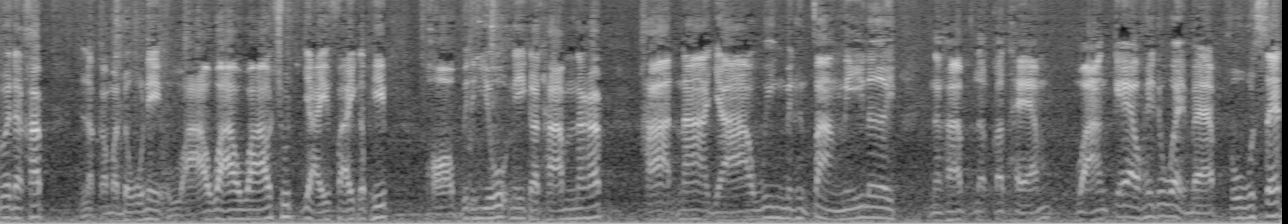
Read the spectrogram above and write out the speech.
ด้วยนะครับ แล้วก็มาดูนี่ว้าวว้าวว้าวชุดใหญ่ไฟกระพริบขอบวิทยุนี่ก็ทำนะครับคาดหน้ายาวิ่งไปถึงฝั่งนี้เลยนะครับ แล้วก็แถมวางแก้วให้ด้วยแบบฟูลเซ็ต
